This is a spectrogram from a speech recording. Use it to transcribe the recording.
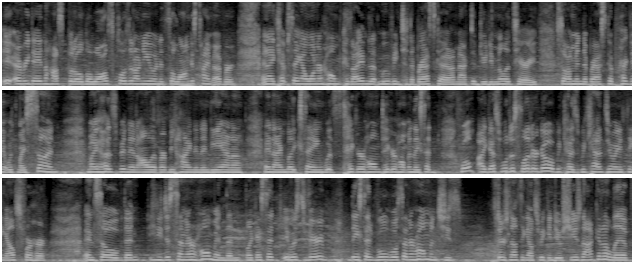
every day in the hospital, the walls closing on you, and it's the longest time ever. And I kept saying I want her home because I ended up moving to Nebraska. I'm active duty military, so I'm in Nebraska, pregnant with my son. My husband and Olive are behind in Indiana, and I'm like saying, "Let's take her home, take her home." And they said, "Well, I guess we'll just let her go because we can't do anything else for her." And so then he just sent her home, and then, like I said, it was very. They said, "Well, we'll send her home," and she's there's nothing else we can do. She's not going to live.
